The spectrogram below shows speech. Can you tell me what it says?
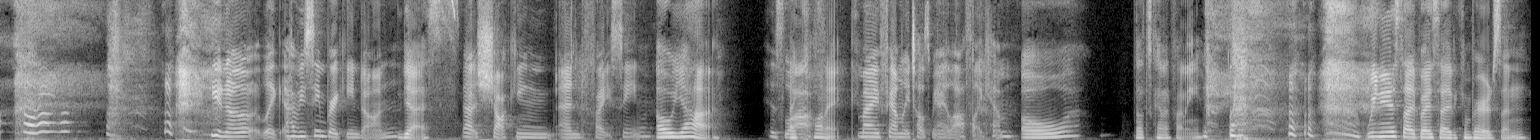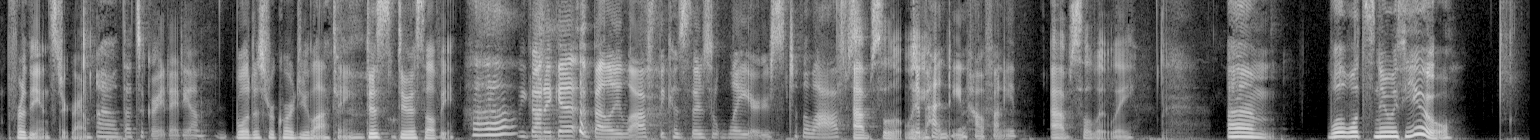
you know, like, have you seen Breaking Dawn? Yes. That shocking end fight scene. Oh, yeah. His laugh. Iconic. My family tells me I laugh like him. Oh, that's kind of funny. we need a side by side comparison for the Instagram. Oh, that's a great idea. We'll just record you laughing. Just do a selfie. We got to get a belly laugh because there's layers to the laughs, Absolutely. depending how funny. Absolutely. Um, well, what's new with you?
